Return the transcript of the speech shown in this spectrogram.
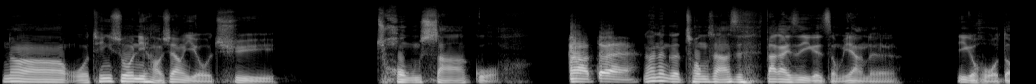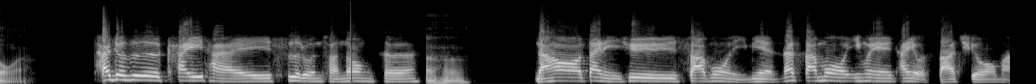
那我听说你好像有去冲沙过啊？对。那那个冲沙是大概是一个怎么样的一个活动啊？他就是开一台四轮传动车。嗯哼。然后带你去沙漠里面，那沙漠因为它有沙丘嘛，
